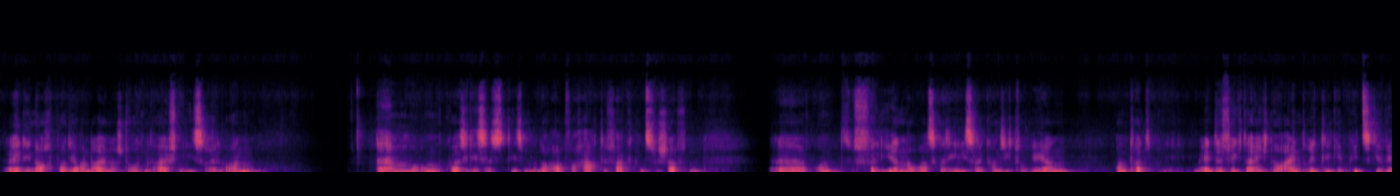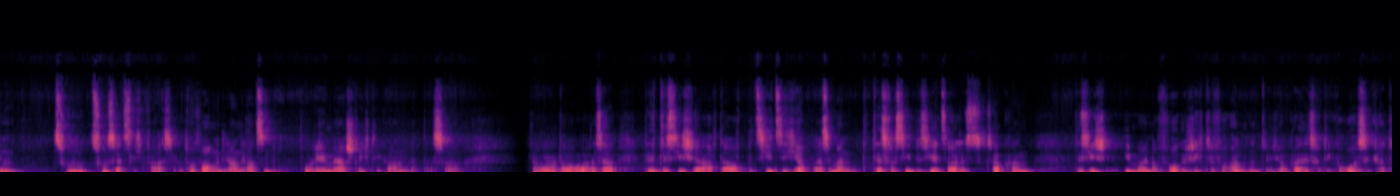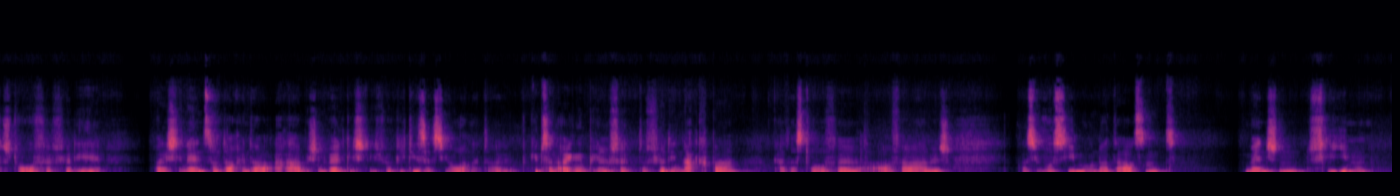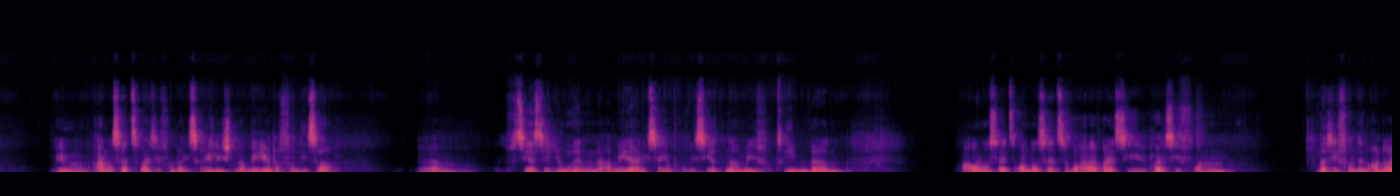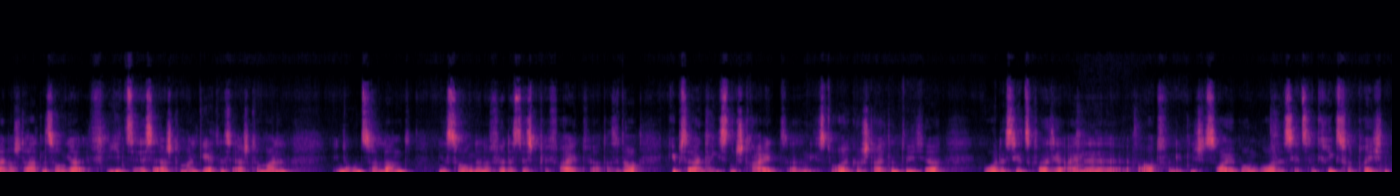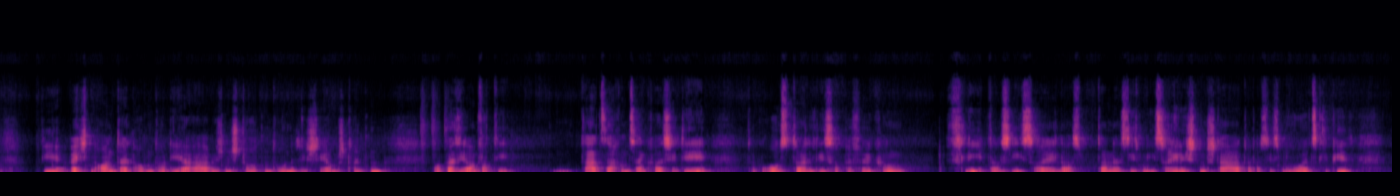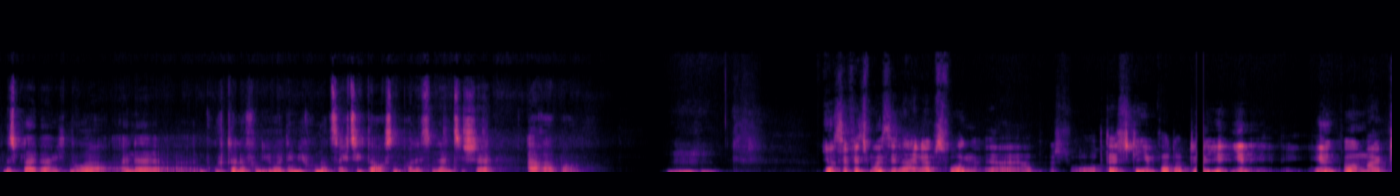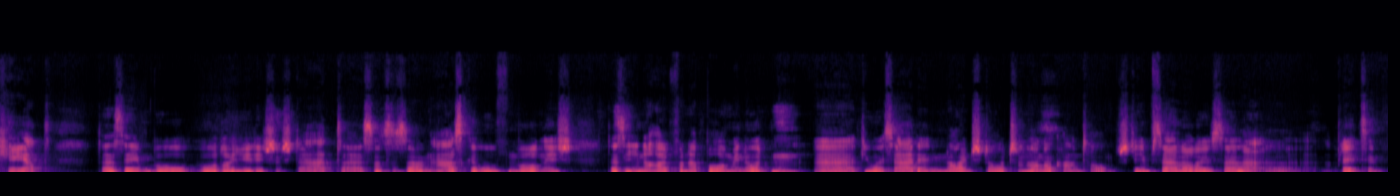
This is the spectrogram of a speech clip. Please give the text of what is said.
äh, die Nachbarn, die anderen Staaten greifen Israel an ähm, um quasi dieses, diesen durch einfach harte Fakten zu schaffen äh, und verlieren aber was. Quasi Israel kann sich da wehren und hat im Endeffekt eigentlich nur ein Drittel Gebietsgewinn zu, zusätzlich quasi. Und da fangen dann die ganzen Probleme erst richtig an. Nicht? Also, da, da, also das, das, ist ja auch, darauf bezieht sich ja, also meine, das, was Sie bis jetzt alles gesagt haben, das ist immer in der Vorgeschichte vorhanden natürlich. Auch quasi so die große Katastrophe für die Palästinenser und auch in der arabischen Welt ist, ist wirklich dieses Jahr. Nicht? Da gibt es einen eigenen Begriff dafür, die Nakba, Katastrophe auf Arabisch, quasi wo 700.000 Menschen fliehen, einerseits weil sie von der israelischen Armee oder von dieser ähm, sehr, sehr jungen Armee, eigentlich sehr improvisierten Armee vertrieben werden. Andererseits, andererseits aber auch, weil sie, weil sie von weil sie von den anderen Staaten sagen, ja, flieht es erst einmal, geht es erst einmal in unser Land. Wir sorgen dann dafür, dass das befreit wird. Also da gibt es auch einen riesen Streit, also einen Historikerstreit natürlich, ja, war das jetzt quasi eine Art von ethnischer Säuberung, war das jetzt ein Kriegsverbrechen, wie, welchen Anteil haben da die arabischen Staaten tun, das ist sehr umstritten. Aber quasi einfach die Tatsachen sind quasi die, der Großteil dieser Bevölkerung flieht aus Israel, aus, dann aus diesem israelischen Staat oder aus diesem Hoheitsgebiet. Und es bleibt eigentlich nur eine, ein Bruchteil davon übrig, nämlich 160.000 palästinensische Araber. Mhm. Josef, jetzt muss ich leider fragen, äh, ob, ob das stimmt oder du irgendwo mal gehört, dass eben wo, wo der jüdische Staat äh, sozusagen ausgerufen worden ist, dass innerhalb von ein paar Minuten äh, die USA den neuen Staat schon anerkannt haben. Stimmt es oder ist das ein Blödsinn?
